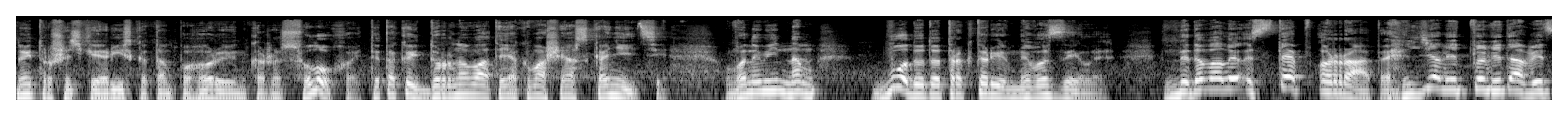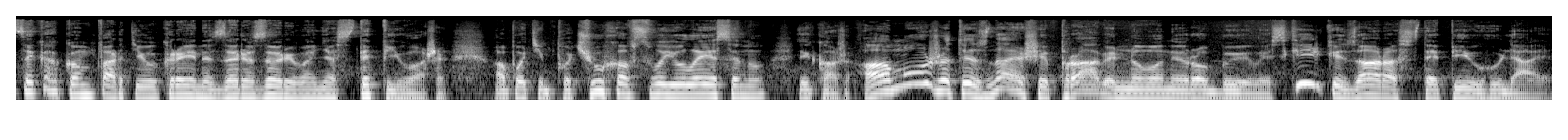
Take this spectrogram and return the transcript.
Ну і трошечки різко там поговорив, він каже: Слухай, ти такий дурноватий, як ваші асканійці. Вони нам воду до тракторів не возили, не давали степ орати. Я відповідав від ЦК Компартії України за розорювання степів ваших, а потім почухав свою лисину і каже: А може, ти знаєш, і правильно вони робили, скільки зараз степів гуляє.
